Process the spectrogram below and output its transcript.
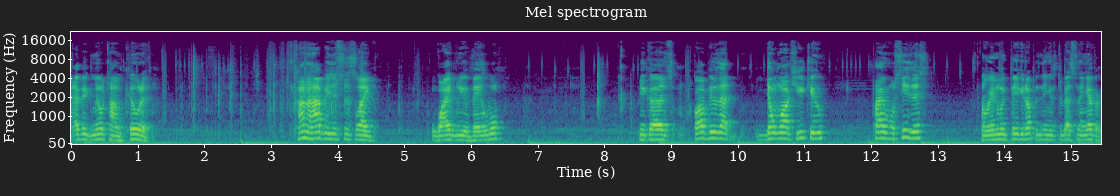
Epic Mealtime killed it. Kind of happy this is like widely available. Because a lot of people that don't watch YouTube probably will see this and randomly pick it up and think it's the best thing ever.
